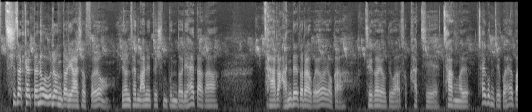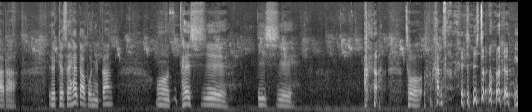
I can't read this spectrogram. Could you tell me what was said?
시작할 때는 어른들이 하셨어요. 연세 많이 드신 분들이 하다가 잘 안 되더라고요, 여가. 제가 여기 와서 같이 장을 책임지고 해봐라. 이렇게 해서 하다 보니까, 어, 배 씨, 이 씨, 저, 한 사람이 잊어버렸네.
